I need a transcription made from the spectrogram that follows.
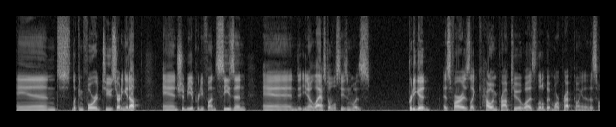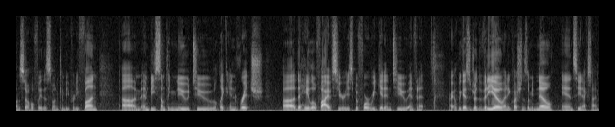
and looking forward to starting it up and should be a pretty fun season. And you know last oval season was pretty good as far as like how impromptu it was a little bit more prep going into this one. So hopefully this one can be pretty fun um, and be something new to like enrich uh, the halo 5 series before we get into infinite. All right hope you guys enjoyed the video. Any questions let me know and see you next time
